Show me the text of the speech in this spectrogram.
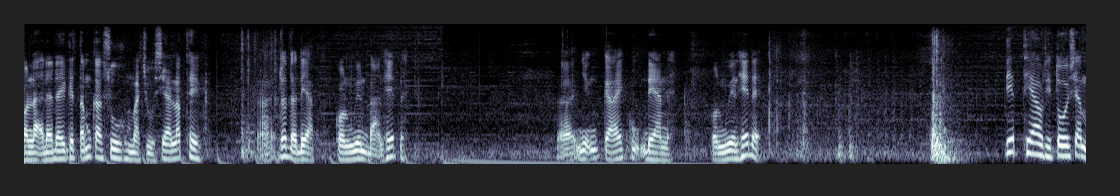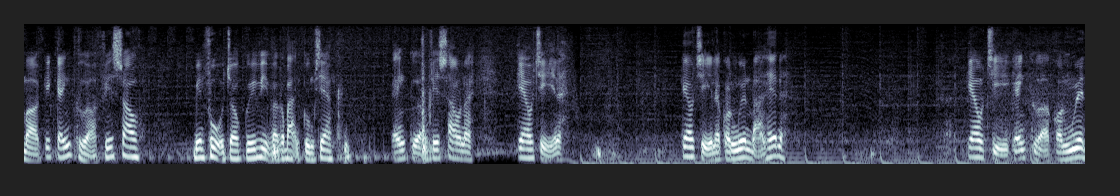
còn lại là đây cái tấm cao su mà chủ xe lắp thêm. Đấy, rất là đẹp. Còn nguyên bản hết này. Đấy, những cái cụm đèn này. Còn nguyên hết này. Tiếp theo thì tôi sẽ mở cái cánh cửa phía sau. Bên phụ cho quý vị và các bạn cùng xem. Cánh cửa phía sau này. Keo chỉ này. Keo chỉ là còn nguyên bản hết này. Keo chỉ cánh cửa còn nguyên.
